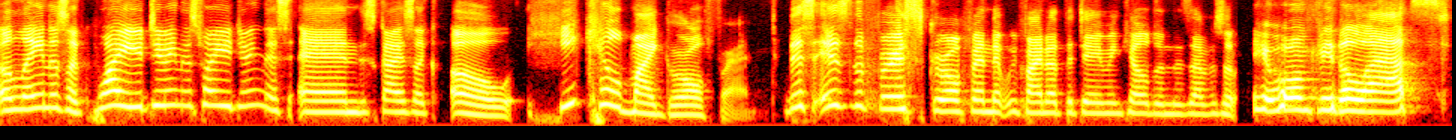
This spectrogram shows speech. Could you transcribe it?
Elena's like, Why are you doing this? Why are you doing this? And this guy's like, Oh, he killed my girlfriend. This is the first girlfriend that we find out that Damon killed in this episode. It won't be the last.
